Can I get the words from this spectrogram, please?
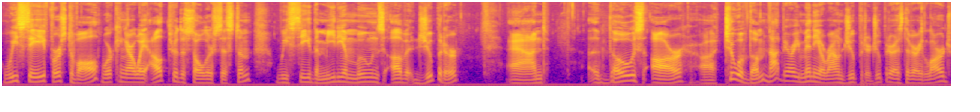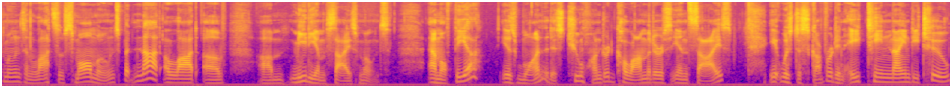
We see first of all working our way out through the solar system. We see the medium moons of Jupiter and uh, those are uh, two of them not very many around Jupiter Jupiter has the very large moons and lots of small moons but not a lot of um, medium sized moons Amalthea is one that is 200 kilometers in size. It was discovered in 1892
